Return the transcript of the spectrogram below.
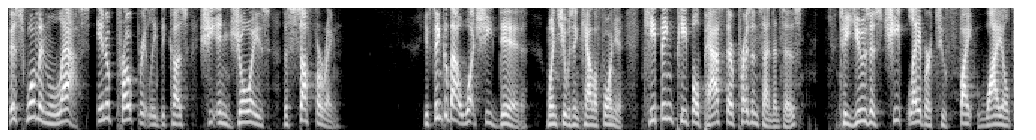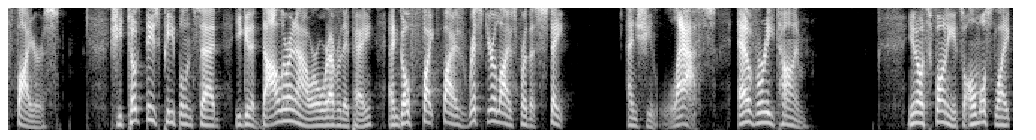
This woman laughs inappropriately because she enjoys the suffering. You think about what she did when she was in California, keeping people past their prison sentences to use as cheap labor to fight wildfires. She took these people and said, you get a dollar an hour or whatever they pay and go fight fires, risk your lives for the state. And she laughs every time. You know, it's funny. It's almost like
